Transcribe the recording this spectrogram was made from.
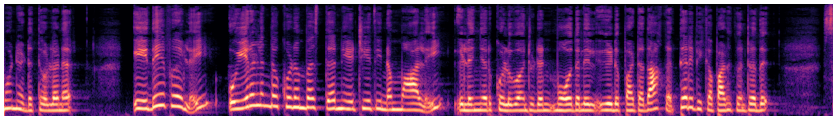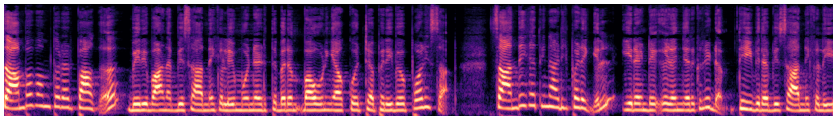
முன்னெடுத்துள்ளனர். இதேவேளை உயிரிழந்த குடும்பஸ்தர் நேற்றைய தினம் மாலை இளைஞர் குழு ஒன்றுடன் மோதலில் ஈடுபட்டதாக தெரிவிக்கப்படுகின்றது. சம்பவம் தொடர்பாக விரிவான விசாரணைகளை முன்னெடுத்து வரும் வவுனியா குற்றப்பிரிவு போலீசார் சந்தேகத்தின் அடிப்படையில் இரண்டு இளைஞர்களிடம் தீவிர விசாரணைகளை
